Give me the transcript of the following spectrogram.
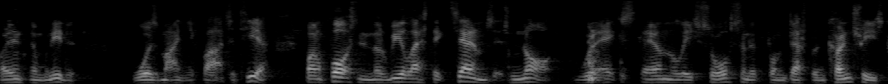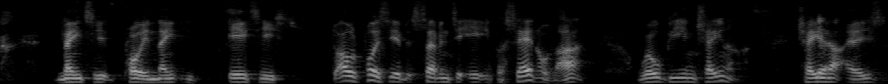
or anything we needed was manufactured here. But unfortunately, in the realistic terms, it's not. We're externally sourcing it from different countries. 90, probably 90, 80, I would probably say about 70, 80% of that will be in China. China yeah. is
